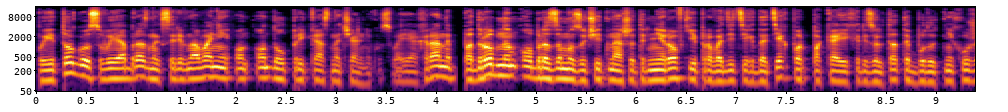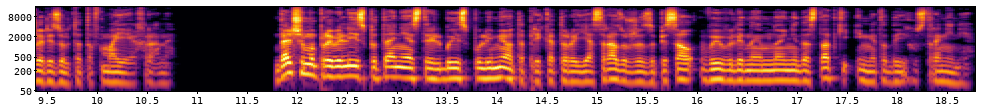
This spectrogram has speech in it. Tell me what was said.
По итогу своеобразных соревнований он отдал приказ начальнику своей охраны подробным образом изучить наши тренировки и проводить их до тех пор, пока их результаты будут не хуже результатов моей охраны. Дальше мы провели испытания стрельбы из пулемета, при которой я сразу же записал выявленные мной недостатки и методы их устранения.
